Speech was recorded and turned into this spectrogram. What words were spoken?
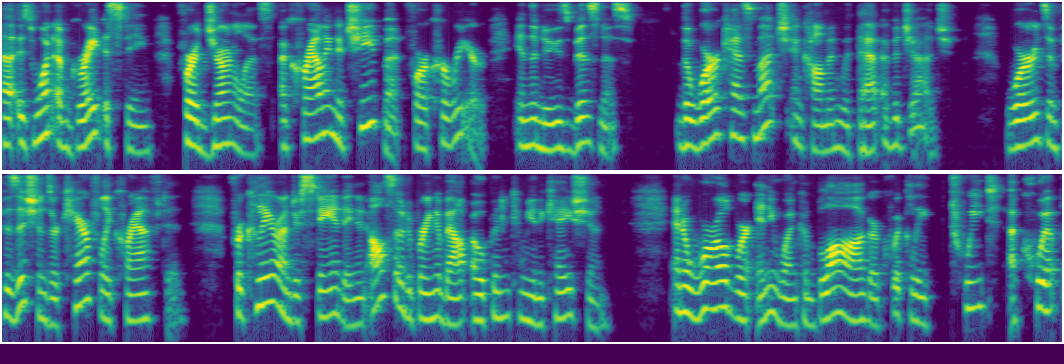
uh, is one of great esteem for a journalist, a crowning achievement for a career in the news business. The work has much in common with that of a judge. Words and positions are carefully crafted for clear understanding and also to bring about open communication. In a world where anyone can blog or quickly tweet a quip,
